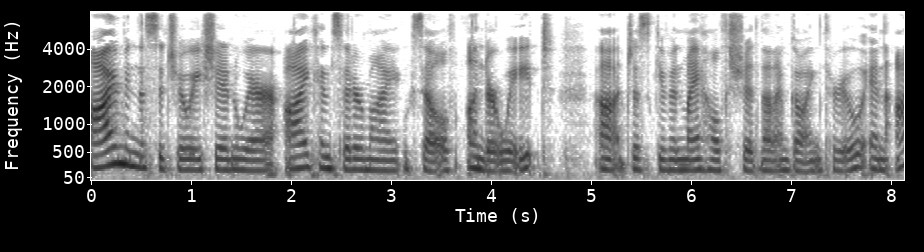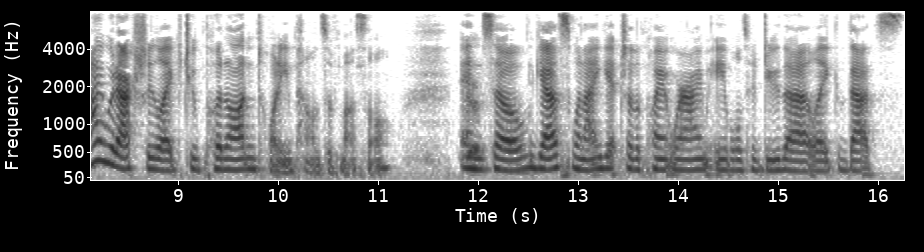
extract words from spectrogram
I'm in the situation where I consider myself underweight, uh, just given my health shit that I'm going through. And I would actually like to put on 20 pounds of muscle. And Yeah. so, yes, when I get to the point where I'm able to do that, like, that's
